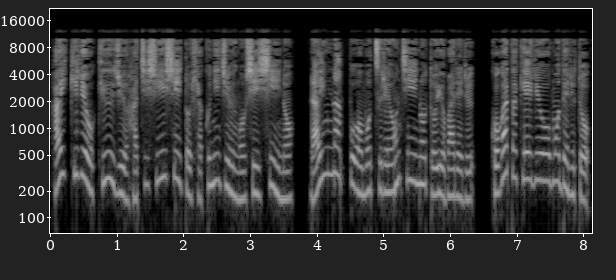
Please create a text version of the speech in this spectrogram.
排気量 98cc と 125cc のラインナップを持つレオンチーノと呼ばれる小型軽量モデルと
